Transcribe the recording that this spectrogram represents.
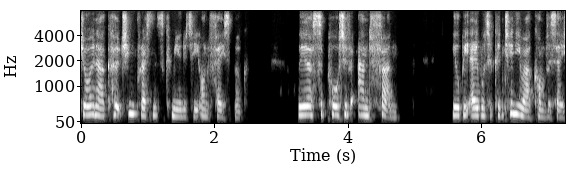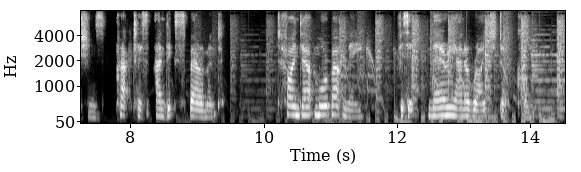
join our Coaching Presence community on Facebook. We are supportive and fun, you'll be able to continue our conversations, practice, and experiment. To find out more about me, visit marianawright.com.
